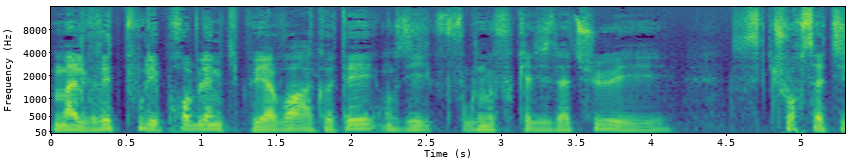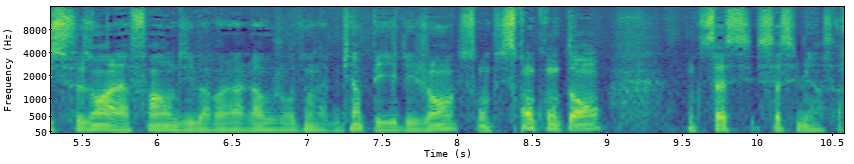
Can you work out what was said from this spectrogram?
Malgré tous les problèmes qu'il peut y avoir à côté, on se dit, il faut que je me focalise là-dessus et c'est toujours satisfaisant à la fin. On dit, bah voilà, là, aujourd'hui, on a bien payé les gens, ils seront contents. Donc ça, c'est bien ça.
